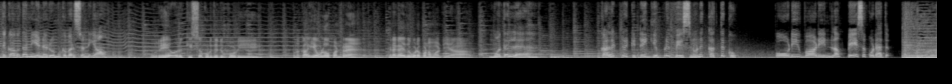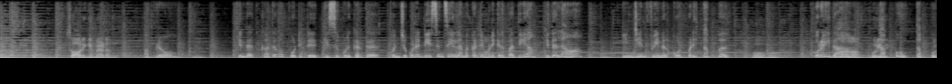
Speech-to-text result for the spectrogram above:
இதுக்காக தான் நீ என்ன ரூமுக்கு வர சொன்னியா? ஒரே ஒரு கிஸ்ஸ கொடுத்துட்டு போடி. உனக்கா எவ்வளவு பண்றேன்? எனக்கா இது கூட பண்ண மாட்டியா? முதல்ல கலெக்டர் கிட்ட எப்படி பேசணும்னு கத்துக்கோ. போடி வாடின்லாம் பேசக்கூடாது. சாரிங்க மேடம் அப்புறம். இந்த கதவை போட்டுட்டு கிஸ் கொடுக்கறது கொஞ்சம் கூட டீசென்சி இல்லாம கட்டி பிடிக்கிற பாத்தியா? இதெல்லாம் இந்தியன் ஃபீனல் கோட் படி தப்பு. ஓஹோ. புரியுதா? தப்பு தப்பு?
